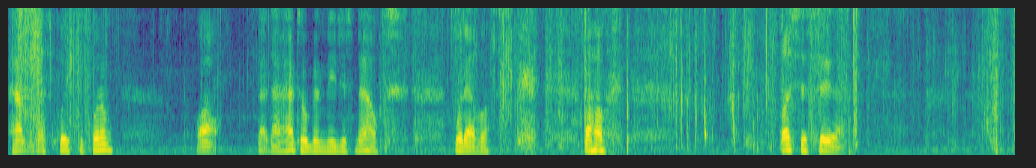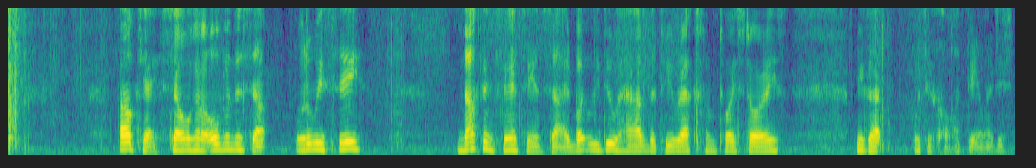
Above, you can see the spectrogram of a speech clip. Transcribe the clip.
have the best place to put them. Wow. That that had to have been me just now. Whatever. um, let's just say that. Okay, so we're gonna open this up. What do we see? Nothing fancy inside, but we do have the T-Rex from Toy Stories. You got what's it called? Damn, I just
